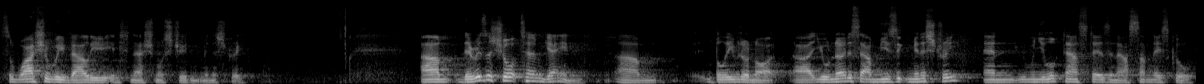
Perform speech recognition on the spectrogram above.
So, why should we value international student ministry? Um, there is a short term gain, um, believe it or not. Uh, you'll notice our music ministry, and when you look downstairs in our Sunday school,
